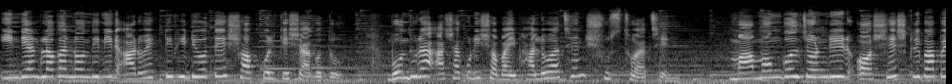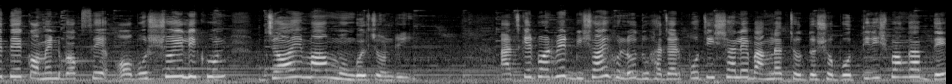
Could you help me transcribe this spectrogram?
ইন্ডিয়ান ব্লগার নন্দিনীর আরও একটি ভিডিওতে সকলকে স্বাগত। বন্ধুরা, আশা করি সবাই ভালো আছেন, সুস্থ আছেন। মা মঙ্গলচণ্ডীর অশেষ কৃপা পেতে কমেন্ট বক্সে অবশ্যই লিখুন, জয় মা মঙ্গলচণ্ডী আজকের পর্বের বিষয় হলো দু হাজার পঁচিশ সালে বাংলার চোদ্দোশো বত্রিশ বঙ্গাব্দে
